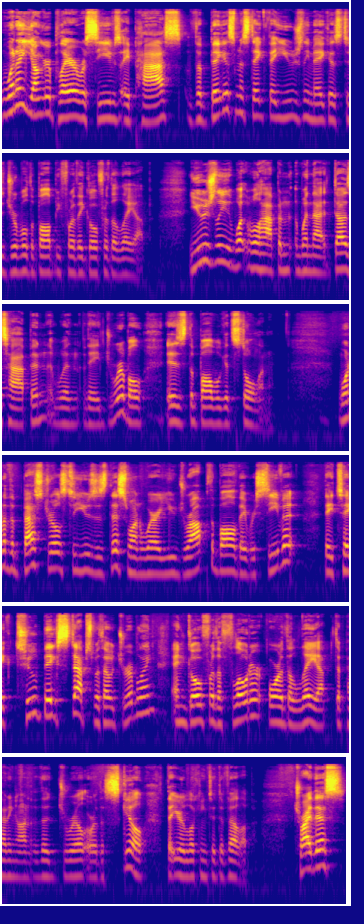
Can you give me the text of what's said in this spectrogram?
When a younger player receives a pass, the biggest mistake they usually make is to dribble the ball before they go for the layup. Usually, what will happen when that does happen, when they dribble, is the ball will get stolen. One of the best drills to use is this one, where you drop the ball, they receive it, they take two big steps without dribbling, and go for the floater or the layup, depending on the drill or the skill that you're looking to develop. Try this.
